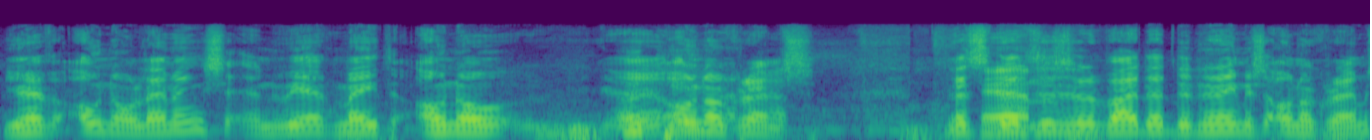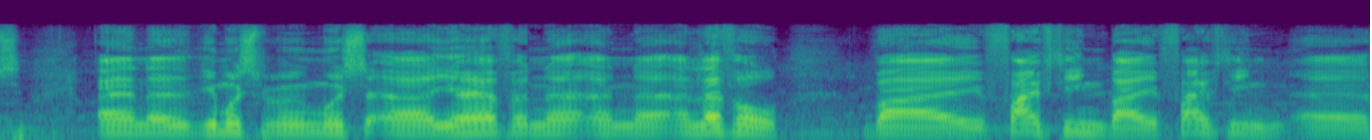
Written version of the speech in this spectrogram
You have Ono lemmings, and we have made Ono uh, Okay. onograms. That's that Um, is why the, the name is onograms. And uh, you must must uh, you have an, uh, an, uh, a level by 15 by 15 uh,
